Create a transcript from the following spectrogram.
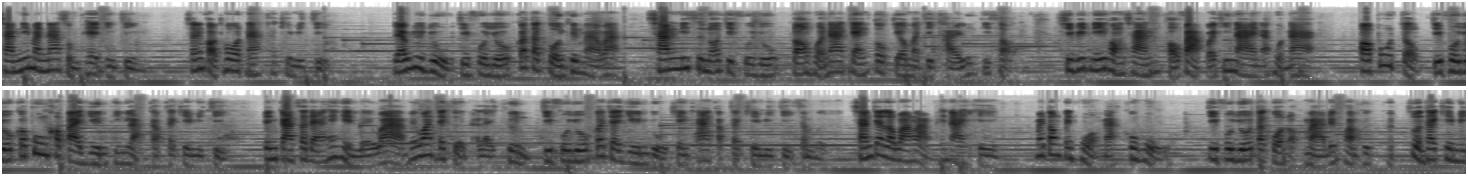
ฉันนี่มันน่าสมเพชจริง ๆ ฉันขอโทษนะทาเคมิจิ แล้วอยู่ๆจิฟูยุก็ตะโกนขึ้นมาว่า ฉันมิซุโนะจิฟูยุรองหัวหน้าแก๊งโตเกียวมาจิไครุ่นที่สอง ชีวิตนี้ของฉันขอฝากไว้ที่นายนะหัวหน้า พอพูดจบจิฟูยุก็พุ่งเข้าไปยืนพิงหลังกับทาเคมิจิ เป็นการแสดงให้เห็นเลยว่าไม่ว่าจะเกิดอะไรขึ้นจิฟูยุก็จะยืนอยู่เคียงข้างกับทาเคมิจิเสมอ ฉันจะระวังหลังให้นายเอง ไม่ต้องเป็นห่วงนะคู่หูจิฟูยุตะโกนออกมาด้วยความพึกเหิมส่วนทาเคมิ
